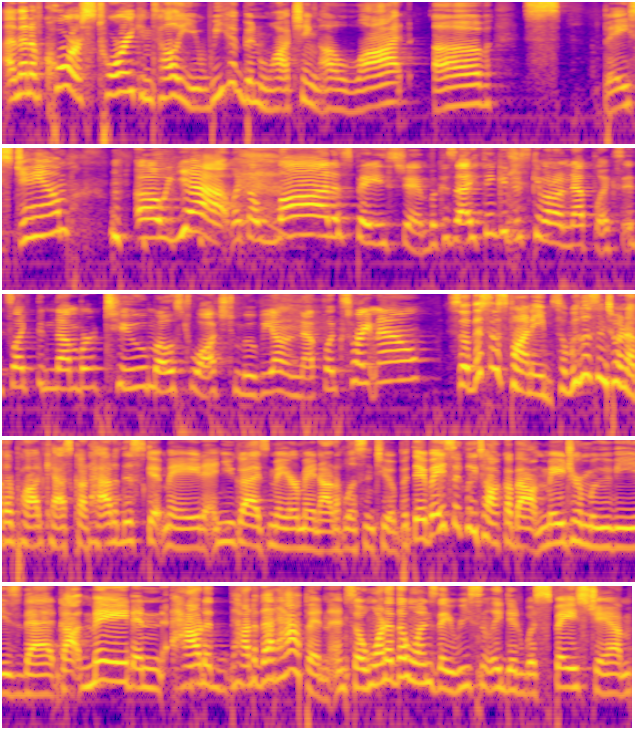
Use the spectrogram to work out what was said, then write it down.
And then of course, Tori can tell you we have been watching a lot of Space Jam. Oh yeah, like a lot of Space Jam because I think it just came out on Netflix. It's like the number two most watched movie on Netflix right now. So this is funny. So we listened to another podcast called How Did This Get Made, and you guys may or may not have listened to it, but they basically talk about major movies that got made and how did how did that happen. And so one of the ones they recently did was Space Jam.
